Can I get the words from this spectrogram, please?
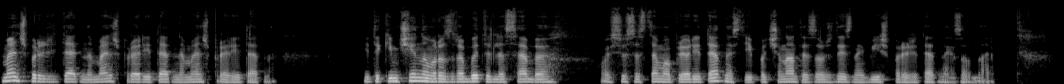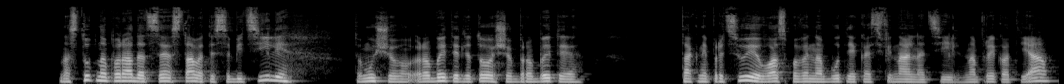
менш пріоритетне, менш пріоритетне, менш пріоритетне. І таким чином розробити для себе ось цю систему пріоритетності і починати завжди з найбільш пріоритетних завдань. Наступна порада це ставити собі цілі, тому що робити для того, щоб робити так не працює, у вас повинна бути якась фінальна ціль. Наприклад, я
